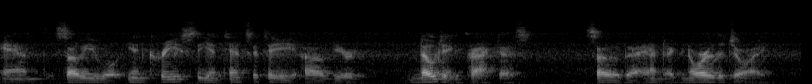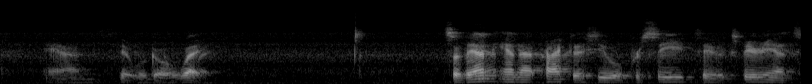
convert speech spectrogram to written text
And so you will increase the intensity of your noting practice so that, and ignore the joy, and it will go away. So then, in that practice, you will proceed to experience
